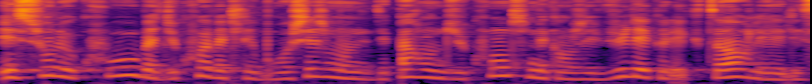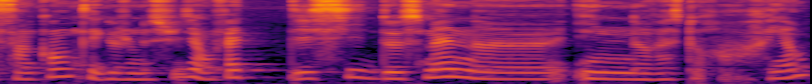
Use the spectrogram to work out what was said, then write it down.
Et sur le coup, bah, du coup, avec les brochets, je m'en étais pas rendu compte, mais quand j'ai vu les collecteurs, les, 50, et que je me suis dit, en fait, d'ici deux semaines, euh, il ne restera rien,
